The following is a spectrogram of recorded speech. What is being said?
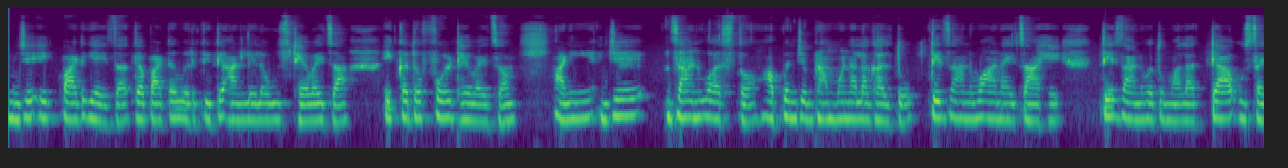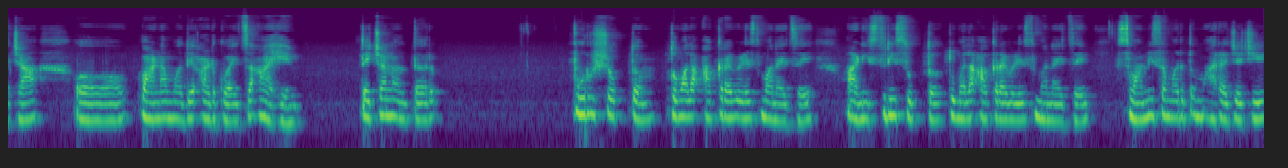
म्हणजे एक पाट घ्यायचा त्या पाटावरती ते आणलेला ऊस ठेवायचा एखादं फळ ठेवायचं. आणि जे जानवं असतं आपण जे ब्राह्मणाला घालतो ते जानवं आणायचं आहे. ते जानवं तुम्हाला त्या ऊसाच्या पानामध्ये अडकवायचं आहे. त्याच्यानंतर पुरुषोत्तम तुम्हाला अकरा वेळेस म्हणायचं आहे आणि स्त्रीसुक्त तुम्हाला अकरा वेळेस म्हणायचं आहे स्वामी समर्थ महाराजाची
